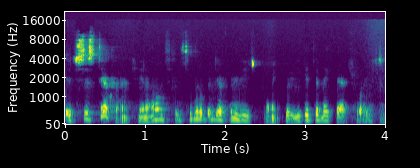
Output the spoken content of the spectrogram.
it's just different, you know, it's, it's a little bit different at each point, but you get to make that choice.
